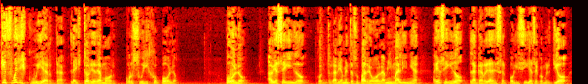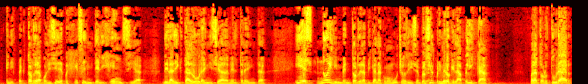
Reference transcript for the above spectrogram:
que fue descubierta, la historia de amor, por su hijo Polo. Polo había seguido, contrariamente a su padre, o la misma línea, había seguido la carrera de ser policía, se convirtió en inspector de la policía y después jefe de inteligencia de la dictadura iniciada en el 30, y es no el inventor de la picana como muchos dicen, pero sí el primero que la aplica para torturar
